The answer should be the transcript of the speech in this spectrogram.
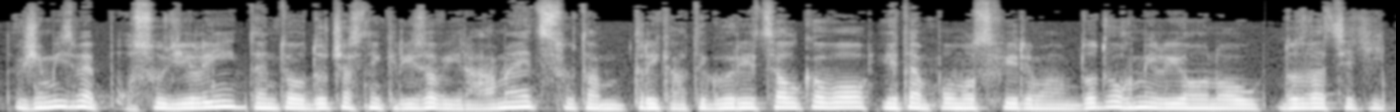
Takže my sme posudili tento dočasný krízový rámec, sú tam tri kategórie celkovo, je tam pomoc firmám do 2 miliónov, do 25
